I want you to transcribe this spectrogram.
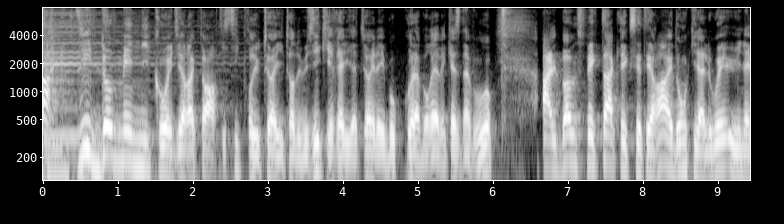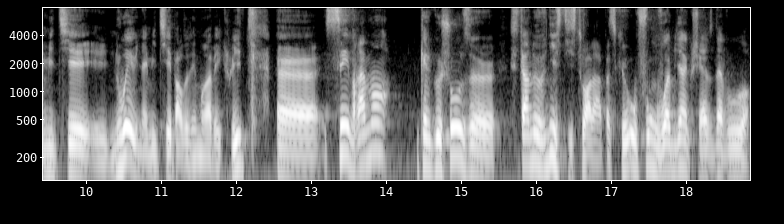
Marc Di Domenico est directeur artistique, producteur, éditeur de musique et réalisateur. Il avait beaucoup collaboré avec Aznavour. Album, spectacle, etc. Et donc, il a loué une amitié, noué une amitié, pardonnez-moi, avec lui. Euh, c'est vraiment quelque chose. euh, c'est un ovni, cette histoire-là. Parce qu'au fond, on voit bien que chez Aznavour,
